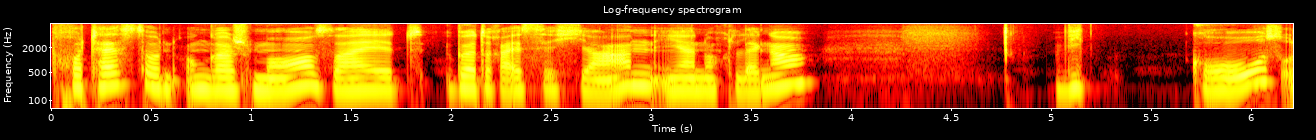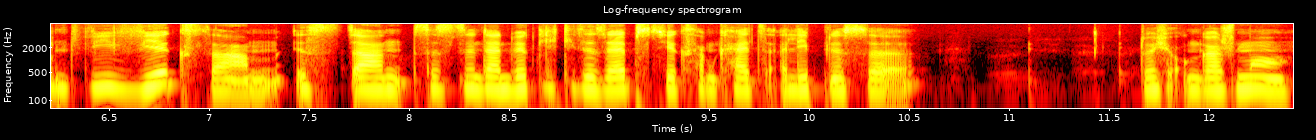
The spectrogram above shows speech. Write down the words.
Proteste und Engagement seit über 30 Jahren, eher noch länger. Wie groß und wie wirksam ist dann, sind dann wirklich diese Selbstwirksamkeitserlebnisse durch Engagement?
